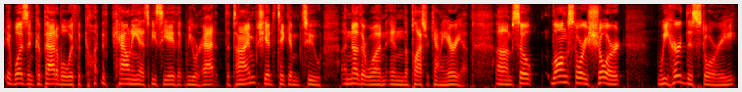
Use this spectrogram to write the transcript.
it wasn't compatible with the co- the county SPCA that we were at at the time. She had to take him to another one in the Placer County area. Um, so, long story short, we heard this story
